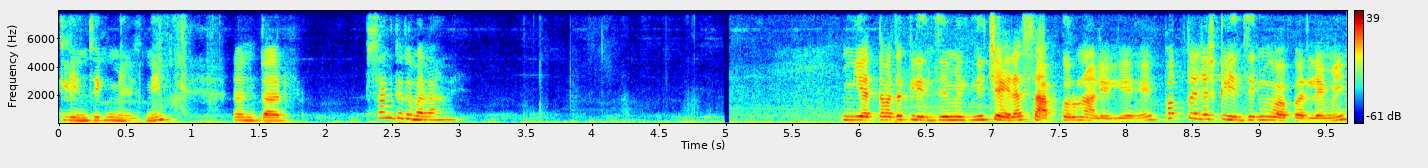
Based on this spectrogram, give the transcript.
क्लिन्झिंग मिल्कनी नंतर सांगते तुम्हाला. मी आता माझा क्लिन्झिंग मिल्कनी चेहरा साफ करून आलेली आहे. फक्त जस्ट क्लिन्झिंग मिल्क वापरले मी.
